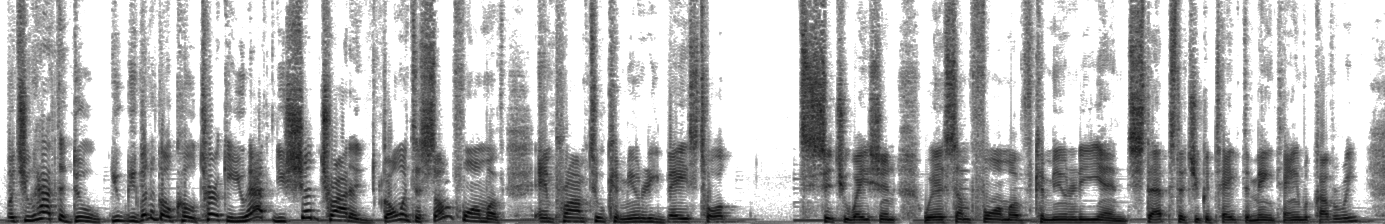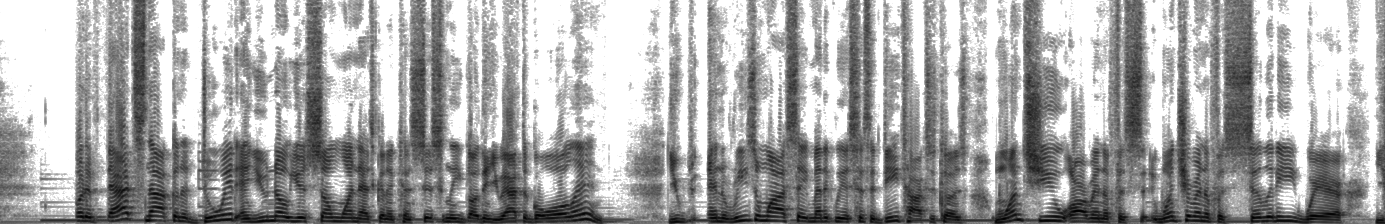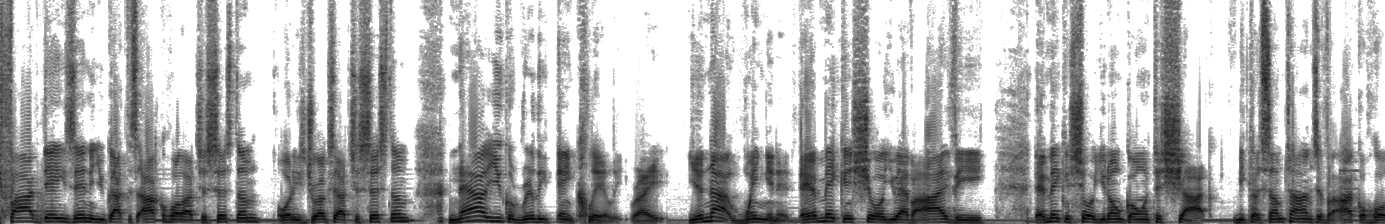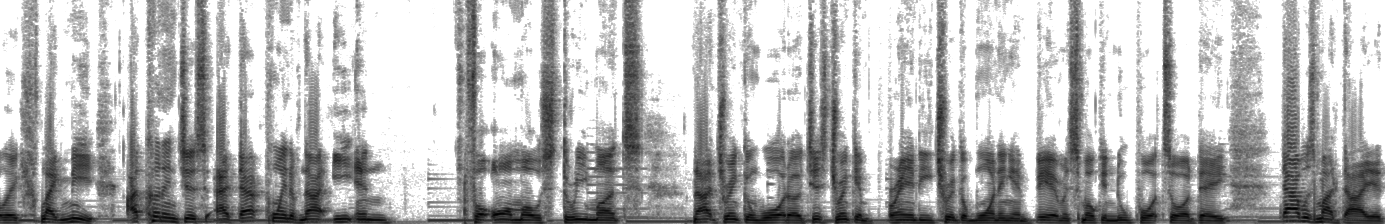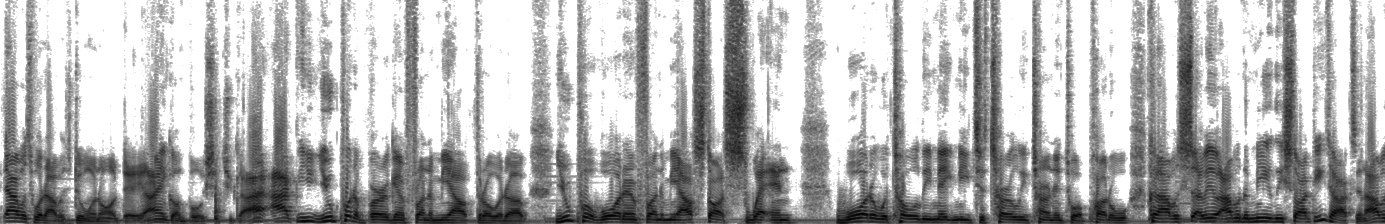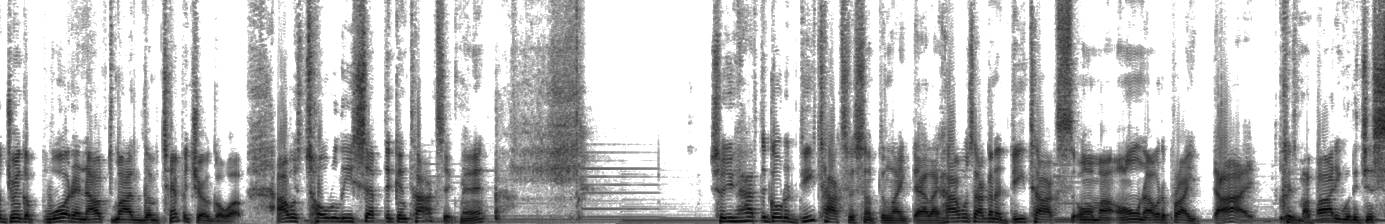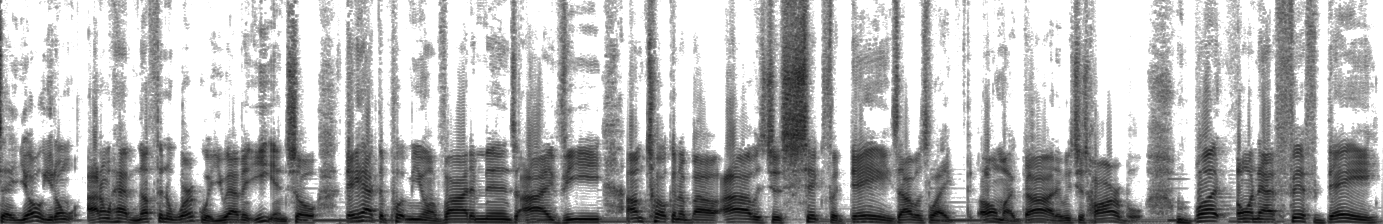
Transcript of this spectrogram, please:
but you have to do you, you're gonna go cold turkey you have you should try to go into some form of impromptu community based talk situation where some form of community and steps that you could take to maintain recovery. But if that's not going to do it and you know you're someone that's going to consistently go then you have to go all in you and the reason why I say medically assisted detox is because once you are in a faci- once you're in a facility where you five days in and you got this alcohol out your system or these drugs out your system, now you could really think clearly, right? You're not winging it. They're making sure you have an IV. They're making sure you don't go into shock because sometimes if an alcoholic like me, I couldn't just at that point of not eating for almost three months not drinking water, just drinking brandy, trigger warning, and beer and smoking Newports all day. That was my diet. That was what I was doing all day. I ain't gonna bullshit you guys. I, I you, put a burger in front of me, I'll throw it up. You put water in front of me, I'll start sweating. Water would totally make me just totally turn into a puddle. Cause I was, I, would immediately start detoxing. I would drink a water and out my the temperature go up. I was totally septic and toxic, man. So you have to go to detox or something like that. Like, how was I to detox on my own? I would have probably died because my body would have just said, "Yo, you don't. I don't have nothing to work with. You haven't eaten." So they had to put me on vitamins, IV. I'm talking about. I was just sick for days. I was like, "Oh my god," it was just horrible. But on that fifth day,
